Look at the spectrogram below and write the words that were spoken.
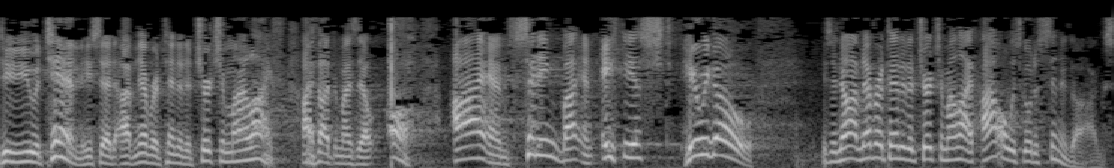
do you attend? He said, I've never attended a church in my life. I thought to myself, oh, I am sitting by an atheist. Here we go. He said, No, I've never attended a church in my life. I always go to synagogues.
